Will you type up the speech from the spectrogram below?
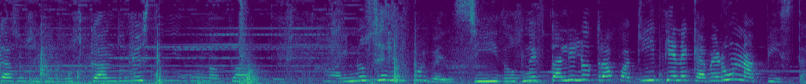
caso seguir buscando. No está en ninguna parte. Ay, no se den por vencidos. Neftali lo trajo aquí y tiene que haber una pista.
